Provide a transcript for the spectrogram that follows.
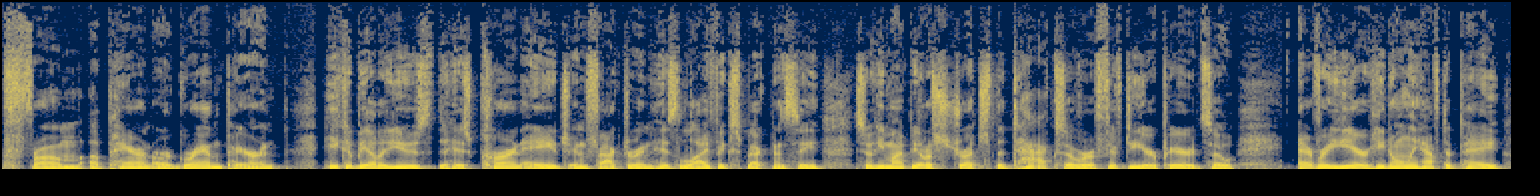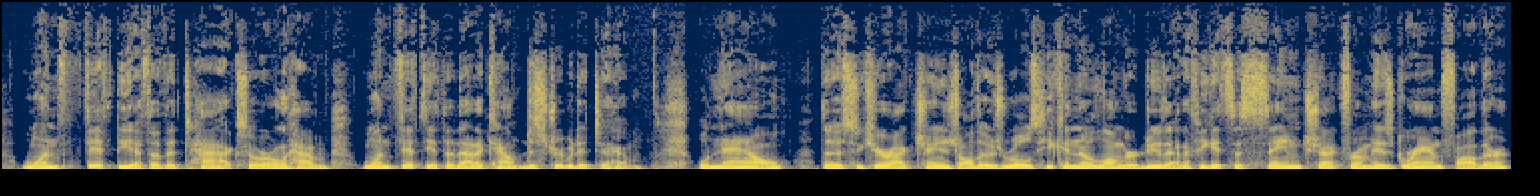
from a parent or a grandparent, he could be able to use his current age and factor in his life expectancy. So he might be able to stretch the tax over a 50 year period. So every year he'd only have to pay one fiftieth of the tax or only have one fiftieth of that account distributed to him. Well, now the Secure Act changed all those rules. He can no longer do that. If he gets the same check from his grandfather,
